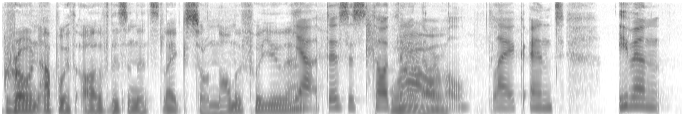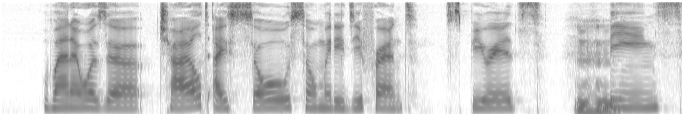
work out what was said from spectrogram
growing up with all of this and it's like so normal for you then? Yeah, this is totally Wow. normal. Like, and even when I was a child, I saw so many different spirits, Mhm. beings.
